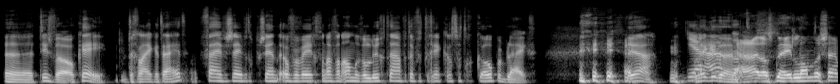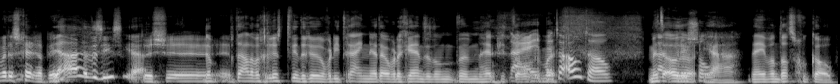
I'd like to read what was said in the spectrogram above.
Eh, het is wel oké. Tegelijkertijd, 75% overweegt vanaf een andere luchthaven te vertrekken als dat goedkoper blijkt. ja, Ja, lekker dan. dat- ja, als Nederlanders zijn we er scherp in. Ja, precies. Ja. Dus eh, dan betalen we gerust 20 euro voor die trein net over de grens. en Dan, dan heb je het Nee, al- met maar- de auto. Met de auto. Brussel. Ja, nee, want dat is goedkoop.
